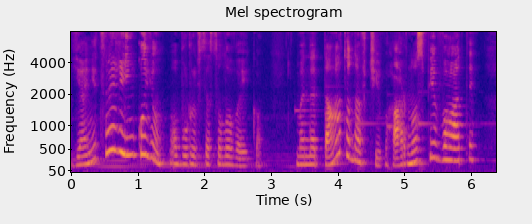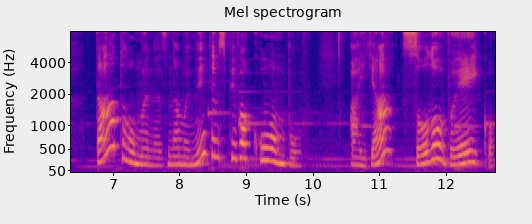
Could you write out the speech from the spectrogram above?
Я не цвірінькою, обурився Соловейко. Мене тато навчив гарно співати. Тато у мене знаменитим співаком був, а я соловейко.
